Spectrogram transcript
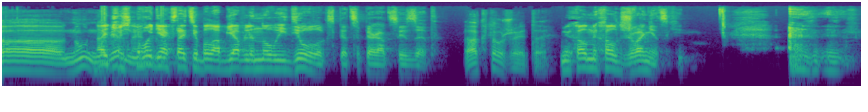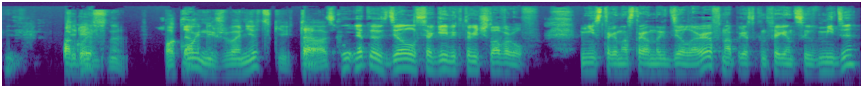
А, ну, наверное... Сегодня, кстати, был объявлен новый идеолог спецоперации Z. А кто же это? Михаил Михайлович Жванецкий. Интересно. Покойный да. Жванецкий. Да, так. Это сделал Сергей Викторович Лавров, министр иностранных дел РФ на пресс-конференции в МИДе,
